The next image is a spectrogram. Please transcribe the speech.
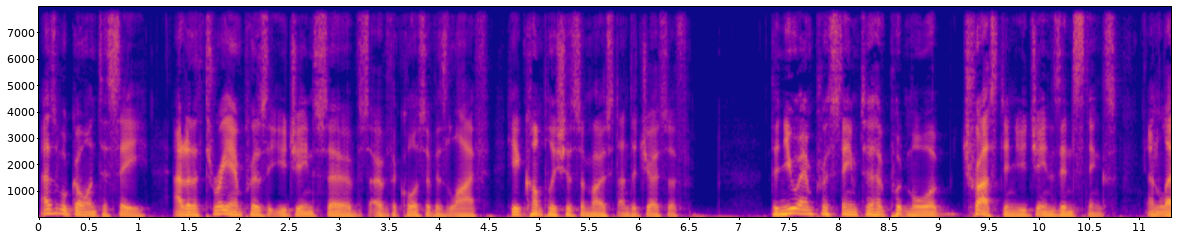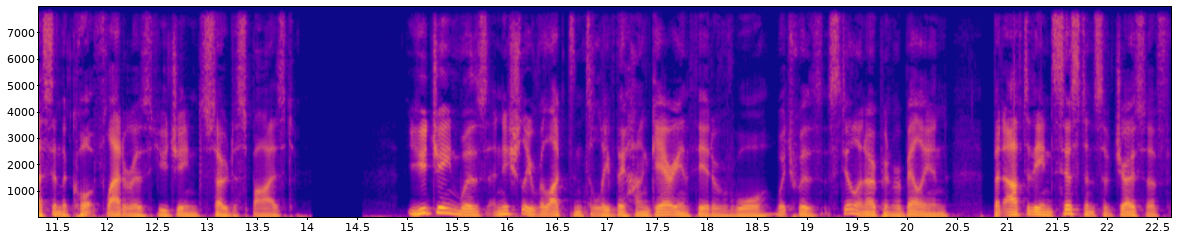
As we'll go on to see, out of the three emperors that Eugene serves over the course of his life, he accomplishes the most under Joseph. The new emperor seemed to have put more trust in Eugene's instincts and less in the court flatterers Eugene so despised. Eugene was initially reluctant to leave the Hungarian theatre of war, which was still an open rebellion, but after the insistence of Joseph,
